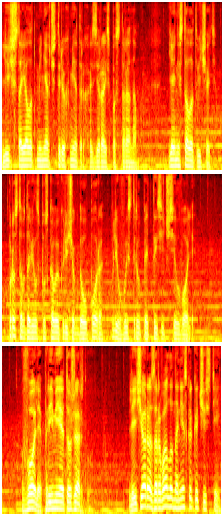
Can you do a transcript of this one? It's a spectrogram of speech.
Лич стоял от меня в четырех метрах, озираясь по сторонам. Я не стал отвечать, просто вдавил спусковой крючок до упора, влил выстрел пять тысяч сил воли. «Воля, прими эту жертву!» Лича разорвала на несколько частей.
